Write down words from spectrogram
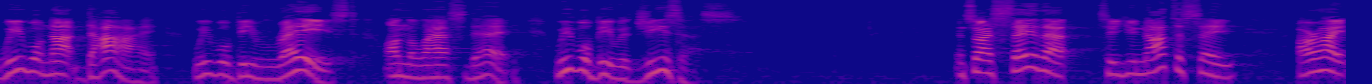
We will not die. We will be raised on the last day. We will be with Jesus. And so I say that to you not to say, all right,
